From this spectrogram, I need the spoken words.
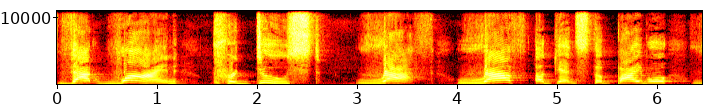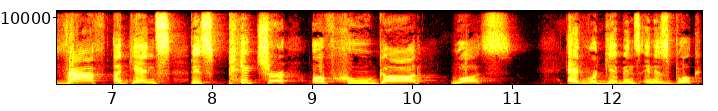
That wine produced wrath. Wrath against the Bible, wrath against this picture of who God was. Edward Gibbons, in his book,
